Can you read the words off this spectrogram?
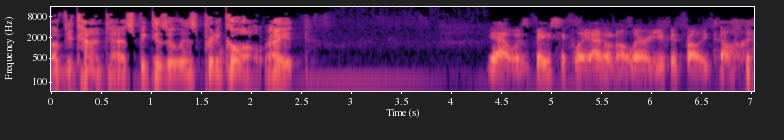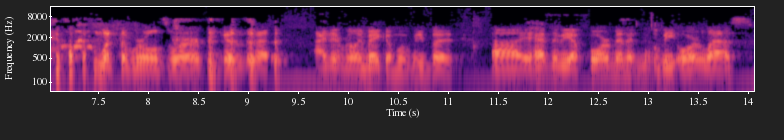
of your contest because it was pretty cool, right? Yeah, it was basically, I don't know, Larry, you could probably tell what the rules were because uh, I didn't really make a movie, but uh, it had to be a four minute movie or less.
